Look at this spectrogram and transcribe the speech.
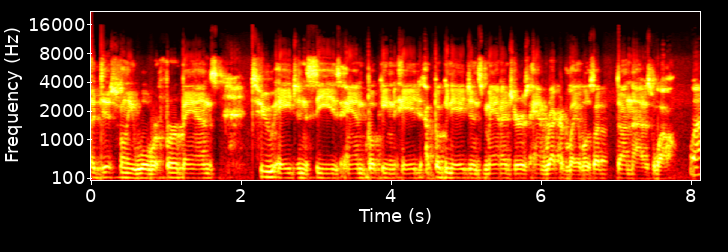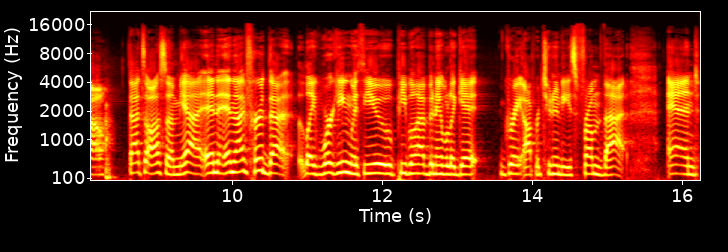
Additionally, we'll refer bands to agencies and booking booking agents, managers, and record labels. I've done that as well. Wow, that's awesome. Yeah, and and I've heard that like working with you, people have been able to get great opportunities from that. And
